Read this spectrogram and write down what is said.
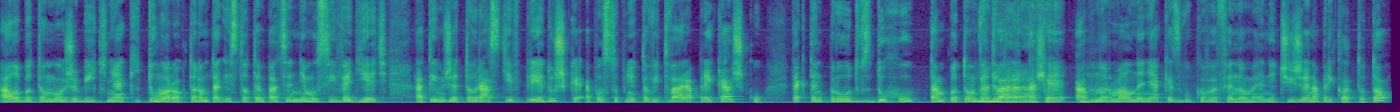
alebo to môže byť nejaký tumor, o ktorom takisto ten pacient nemusí vedieť a tým, že to rastie v prieduške a postupne to vytvára prekážku, tak ten prúd vzduchu tam potom vytvára také mhm. abnormálne nejaké zvukové fenomény. Čiže napríklad toto.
